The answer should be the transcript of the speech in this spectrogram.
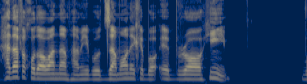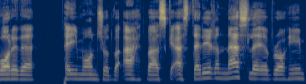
هدف خداوندم همی بود زمانی که با ابراهیم وارد پیمان شد و عهد بست که از طریق نسل ابراهیم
